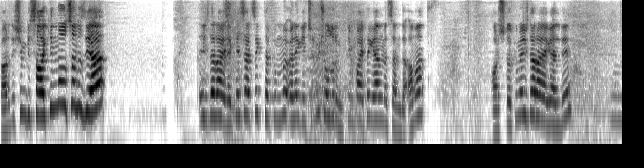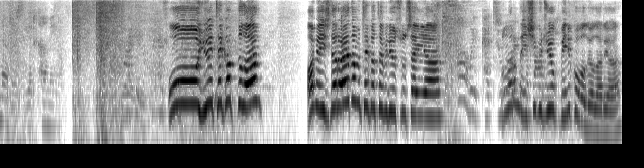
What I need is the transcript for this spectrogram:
Kardeşim bir sakin mi olsanız ya? Ejderhayı da kesersek takımımı öne geçirmiş olurum. Teamfight'a gelmesem de ama Karşı takım ejderhaya geldi. Oo, Yue tek attı lan. Abi ejderhaya da mı tek atabiliyorsun sen ya? Bunların da işi gücü yok beni kovalıyorlar ya.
